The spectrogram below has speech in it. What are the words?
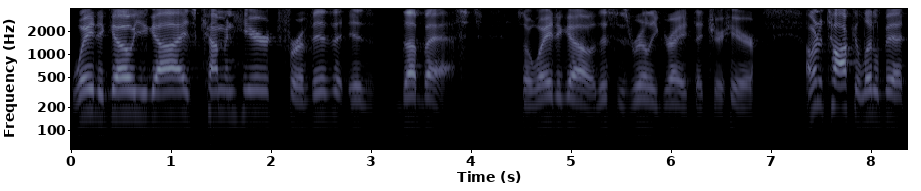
Way to go, you guys. Coming here for a visit is the best. So, way to go. This is really great that you're here. I'm going to talk a little bit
